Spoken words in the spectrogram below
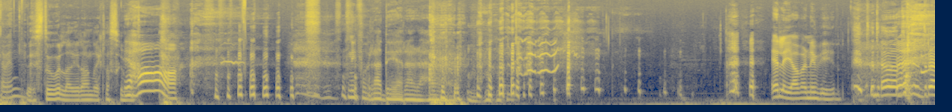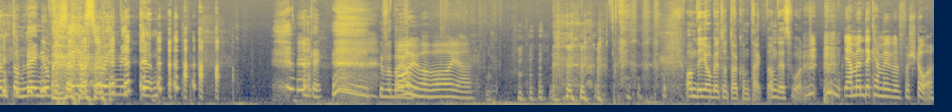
Jag vet inte. Det är stolar i det andra klassrummet. Jaha! Ni får radera det här. Eller gör vad ni vill. Det där hade du drömt om länge att få säga så i micken. Okej, du får börja. Oj, vad var jag? Om det är jobbigt att ta kontakt, om det är svårt. Ja men det kan vi väl förstå,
